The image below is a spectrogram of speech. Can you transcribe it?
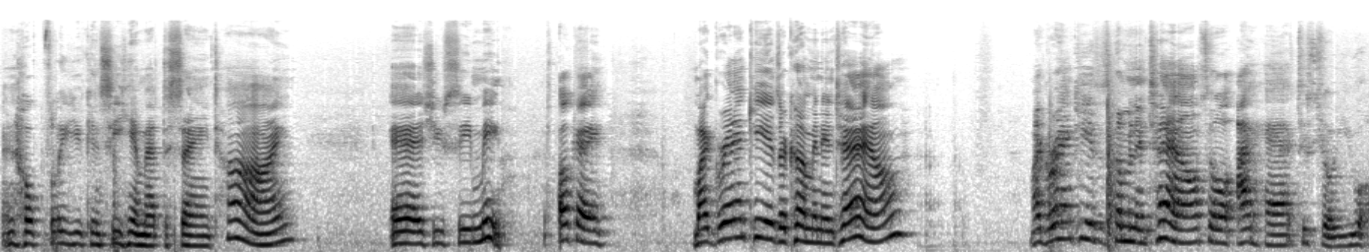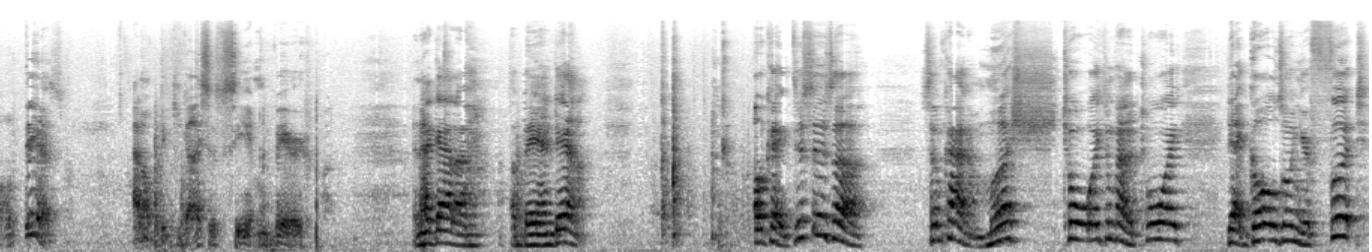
And hopefully you can see him at the same time as you see me. Okay, my grandkids are coming in town. My grandkids is coming in town, so I had to show you all this. I don't think you guys are seeing me very. And I got a, a bandana. Okay, this is a some kind of mush toy, some kind of toy that goes on your foot.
